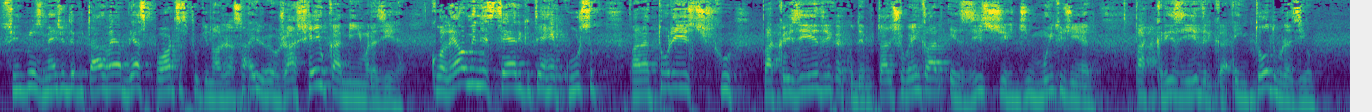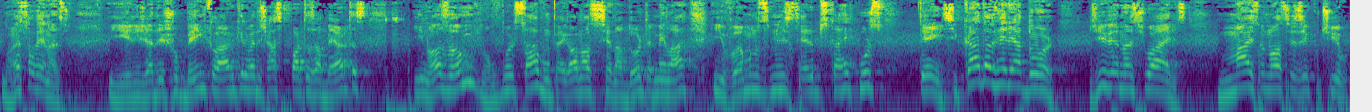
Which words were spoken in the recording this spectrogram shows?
simplesmente o deputado vai abrir as portas, porque nós já saímos, eu já achei o caminho em Brasília. Qual é o ministério que tem recurso para turístico, para crise hídrica, o deputado deixou bem claro, existe de muito dinheiro para crise hídrica em todo o Brasil. Não é só Venâncio. E ele já deixou bem claro que ele vai deixar as portas abertas e nós vamos, vamos conversar, vamos pegar o nosso senador também lá e vamos nos ministérios buscar recursos. Tem. Se cada vereador de Venâncio Aires, mais o nosso executivo,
